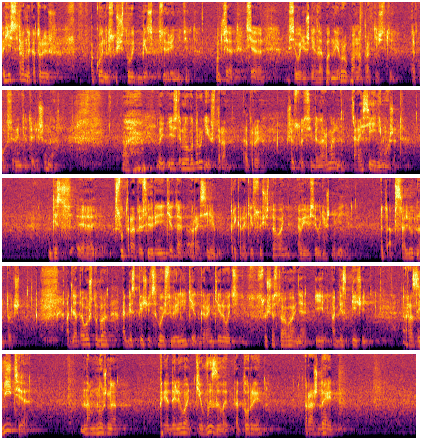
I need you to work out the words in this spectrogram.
Есть страны, которые спокойно существуют без суверенитета. Вот вся, вся сегодняшняя Западная Европа, она практически такого суверенитета лишена. А, ну, Есть и много других стран, которые чувствуют себя нормально. Россия не может. Без, э, с утратой суверенитета Россия прекратит существование в ее сегодняшнем виде. Это абсолютно точно. А для того, чтобы обеспечить свой суверенитет, гарантировать существование и обеспечить развитие, нам нужно преодолевать те вызовы, которые рождает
